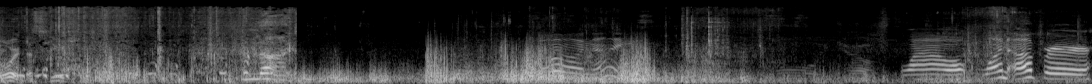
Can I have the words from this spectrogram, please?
lord, that's huge. Nice. Oh, nice. Wow, one upper.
